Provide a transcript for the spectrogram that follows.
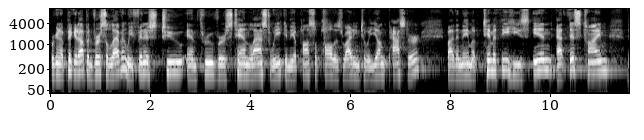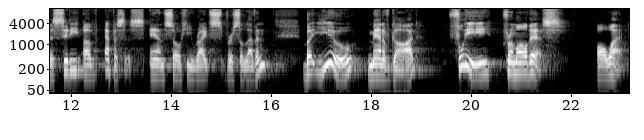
We're going to pick it up in verse 11. We finished to and through verse 10 last week, and the Apostle Paul is writing to a young pastor by the name of Timothy. He's in, at this time, the city of Ephesus. And so he writes verse 11, But you, man of God, flee from all this. All what?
